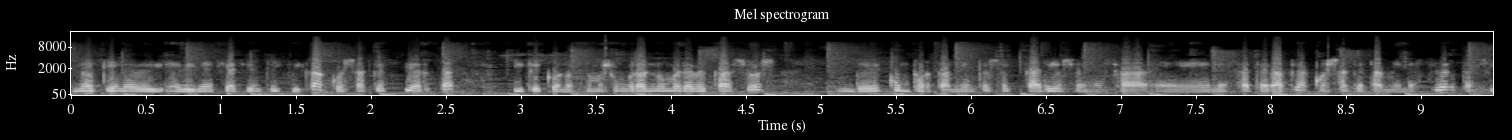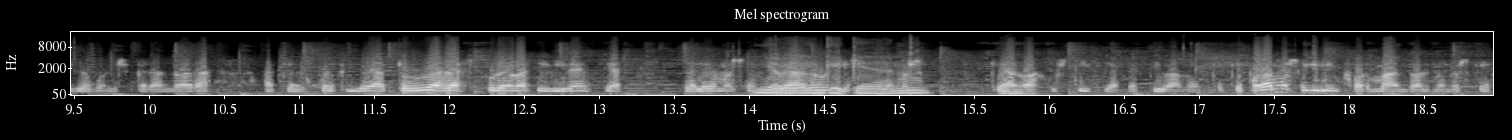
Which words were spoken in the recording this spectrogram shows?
no tiene evidencia científica, cosa que es cierta, y que conocemos un gran número de casos de comportamientos sectarios en esa, en esa terapia, cosa que también es cierta. Así que bueno, esperando ahora a que el juez lea todas las pruebas y evidencias que le hemos enviado y, que haga justicia, efectivamente. Que podamos seguir informando, al menos que,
